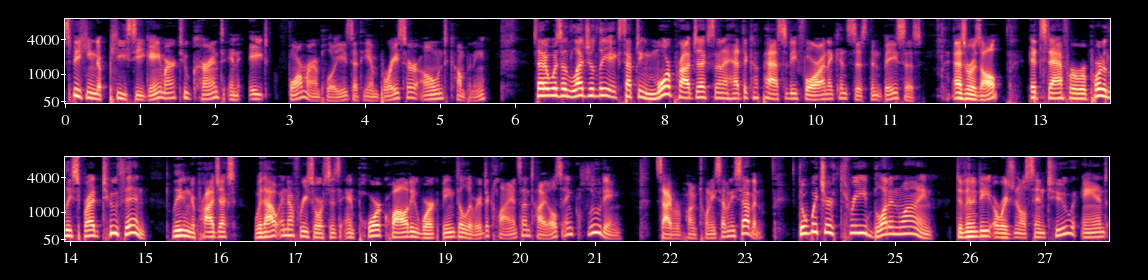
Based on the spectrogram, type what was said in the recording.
Speaking to PC Gamer, two current and eight former employees at the Embracer owned company said it was allegedly accepting more projects than it had the capacity for on a consistent basis. As a result, its staff were reportedly spread too thin, leading to projects without enough resources and poor quality work being delivered to clients on titles including Cyberpunk 2077, The Witcher 3 Blood and Wine, Divinity Original Sin 2, and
